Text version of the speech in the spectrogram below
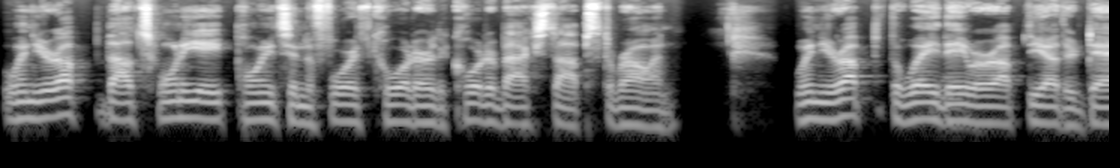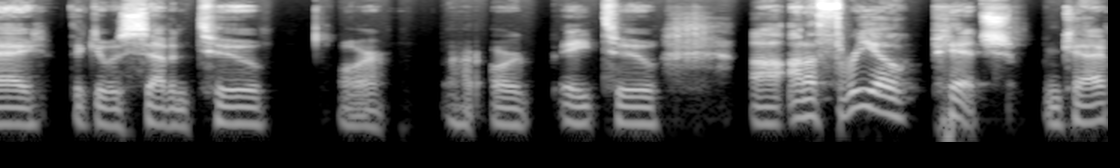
when you're up about 28 points in the fourth quarter, the quarterback stops throwing. When you're up the way they were up the other day, I think it was 7 2 or, or, or 8 2, uh, on a 3 0 pitch, okay?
